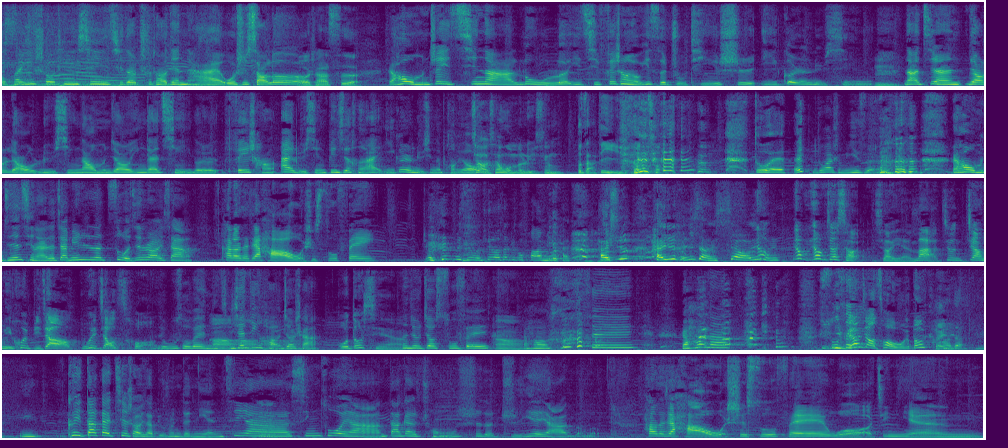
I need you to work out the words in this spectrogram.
好，欢迎收听新一期的出逃电台，我是小乐，我是阿四。然后我们这一期呢，录了一期非常有意思的主题，是一个人旅行。嗯，那既然要聊旅行，那我们就要应该请一个非常爱旅行，并且很爱一个人旅行的朋友。就好像我们旅行不咋地一样。对，哎，你这话什么意思？然后我们今天请来的嘉宾是，自我介绍一下。Hello，大家好，我是苏菲。就是不行，我听到他这个花名还还是还是很想笑。要要不要不叫小小严吧？就这样你会比较不会叫错，就无所谓。你你先定好你叫啥，我都行。啊那就叫苏菲。嗯，然后苏菲，然后呢？你不要叫错，我都可以。好的，你可以大概介绍一下，比如说你的年纪呀、星座呀、大概从事的职业呀等等。Hello，大家好，我是苏菲，我今年。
